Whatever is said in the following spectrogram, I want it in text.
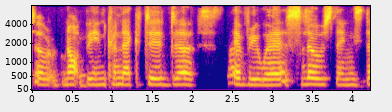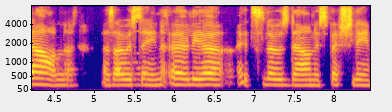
So not being connected uh, everywhere slows things down. As I was saying earlier, it slows down, especially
